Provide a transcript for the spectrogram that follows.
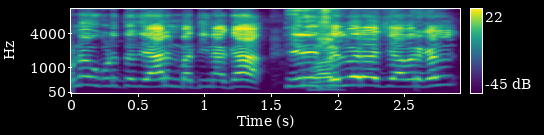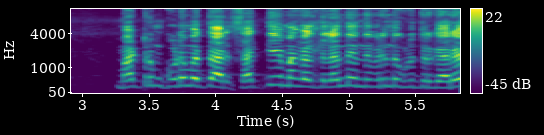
உணவு கொடுத்தது யாருன்னு பார்த்தீங்கன்னாக்கா திரு செல்வராஜ் அவர்கள் மற்றும் குடும்பத்தார் சத்தியமங்கலத்திலேருந்து இந்த விருந்து கொடுத்துருக்காரு.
